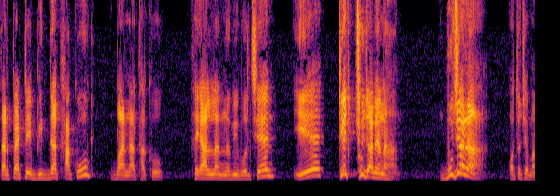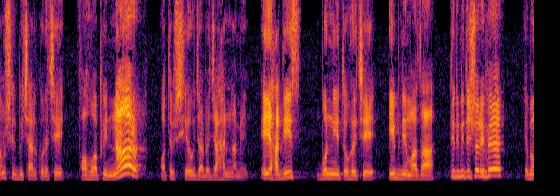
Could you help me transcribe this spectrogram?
তার পেটে বিদ্যা থাকুক বা না থাকুক। তাই আল্লাহ নবী বলছেন, এ কিচ্ছু জানে না, বুঝে না। অথচ মানুষের বিচার করেছে ফাহুয়াফির নার অতএব সেও যাবে জাহান নামে এই হাদিস বর্ণিত হয়েছে ইবনে মাজা তিরমিদি শরীফে এবং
